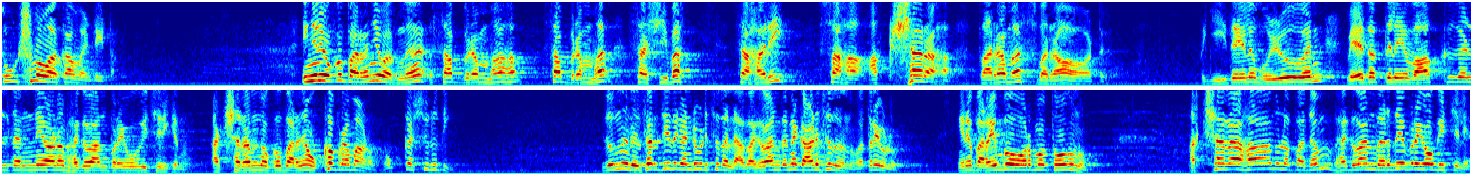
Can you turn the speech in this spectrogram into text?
സൂക്ഷ്മമാക്കാൻ വേണ്ടിയിട്ടാണ് ഇങ്ങനെയൊക്കെ പറഞ്ഞു വന്ന് സബ്രഹ്മ സബ്രഹ്മ സശിവ സഹരി സഹ അക്ഷര പരമസ്വരാട്ട്. ഗീതയിലെ മുഴുവൻ വേദത്തിലെ വാക്കുകൾ തന്നെയാണ് ഭഗവാൻ പ്രയോഗിച്ചിരിക്കുന്നത്. അക്ഷരം എന്നൊക്കെ പറഞ്ഞ ഒക്കെ പ്രമാണം ഒക്കെ ശ്രുതി. ഇതൊന്നും റിസർച്ച് ചെയ്ത് കണ്ടുപിടിച്ചതല്ല. ഭഗവാൻ തന്നെ കാണിച്ചു തന്നു അത്രയേ ഉള്ളൂ. ഇങ്ങനെ പറയുമ്പോ ഓർമ്മ തോന്നുന്നു. അക്ഷരഹ എന്നുള്ള പദം ഭഗവാൻ വെറുതെ പ്രയോഗിച്ചില്ല.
